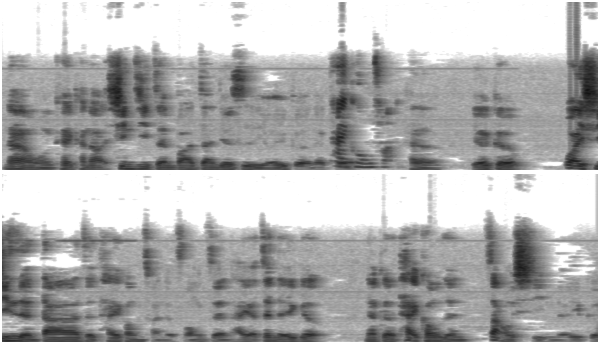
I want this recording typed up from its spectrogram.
那我们可以看到星际争霸战就是有一个那个太空船，嗯，有一个外星人搭着太空船的风筝，还有真的一个。那个太空人造型的一个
